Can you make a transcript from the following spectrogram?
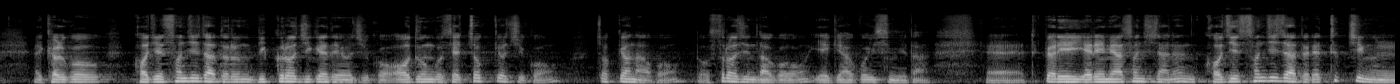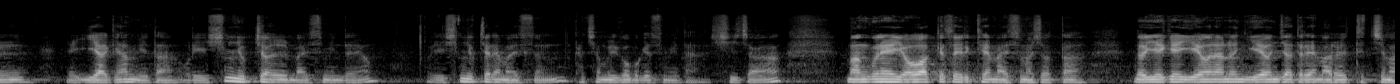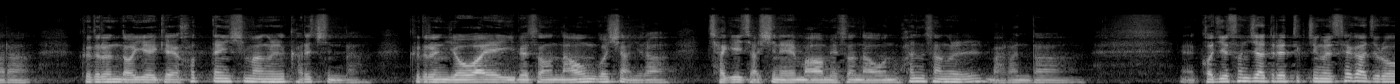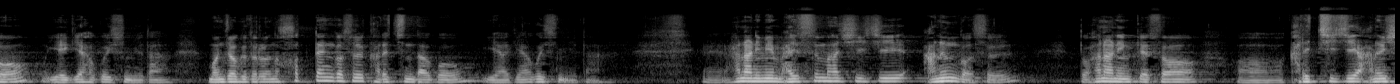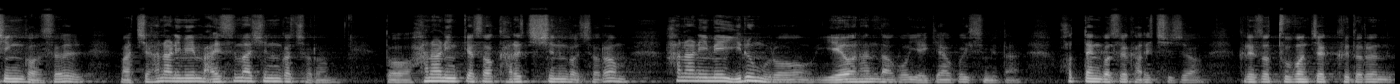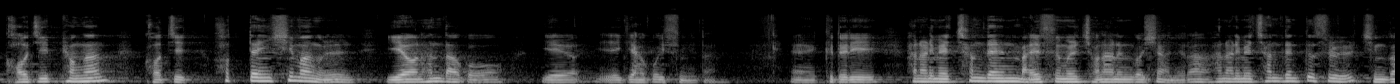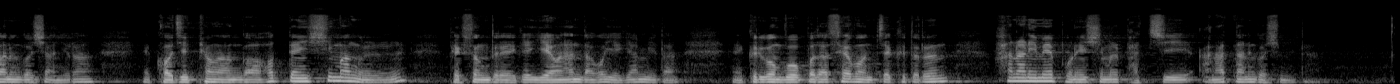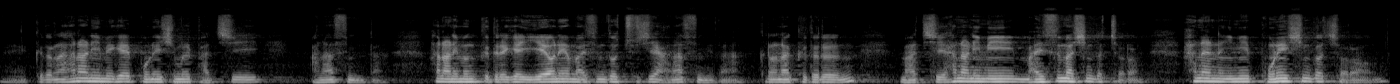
결국 거짓 선지자들은 미끄러지게 되어지고 어두운 곳에 쫓겨지고 쫓겨나고 또 쓰러진다고 얘기하고 있습니다. 특별히 예레미야 선지자는 거짓 선지자들의 특징을 이야기합니다. 우리 16절 말씀인데요. 우리 16절의 말씀 같이 한번 읽어보겠습니다. 시작. 만군의 여호와께서 이렇게 말씀하셨다. 너희에게 예언하는 예언자들의 말을 듣지 마라. 그들은 너희에게 헛된 희망을 가르친다. 그들은 여호와의 입에서 나온 것이 아니라 자기 자신의 마음에서 나온 환상을 말한다. 거짓 선지자들의 특징을 세 가지로 얘기하고 있습니다. 먼저 그들은 헛된 것을 가르친다고 이야기하고 있습니다. 예, 하나님이 말씀하시지 않은 것을 또 하나님께서 어, 가르치지 않으신 것을 마치 하나님이 말씀하시는 것처럼 또 하나님께서 가르치시는 것처럼 하나님의 이름으로 예언한다고 얘기하고 있습니다. 헛된 것을 가르치죠. 그래서 두 번째 그들은 거짓 평안, 거짓 헛된 희망을 예언한다고 예, 얘기하고 있습니다. 예, 그들이 하나님의 참된 말씀을 전하는 것이 아니라 하나님의 참된 뜻을 증거하는 것이 아니라 거짓 평안과 헛된 희망을 백성들에게 예언한다고 얘기합니다. 예, 그리고 무엇보다 세 번째 그들은 하나님의 보내심을 받지 않았다는 것입니다. 예, 그들은 하나님에게 보내심을 받지 않았습니다. 하나님은 그들에게 예언의 말씀도 주지 않았습니다. 그러나 그들은 마치 하나님이 말씀하신 것처럼 하나님이 보내신 것처럼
